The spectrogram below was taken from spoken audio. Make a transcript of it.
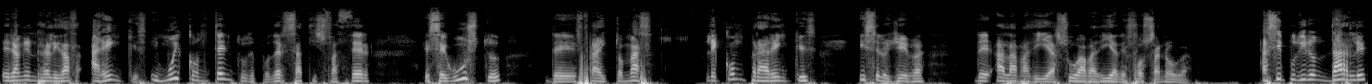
eran en realidad arenques, y muy contento de poder satisfacer ese gusto de fray Tomás, le compra arenques y se lo lleva de a la abadía, su abadía de Fosanova. Así pudieron darle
